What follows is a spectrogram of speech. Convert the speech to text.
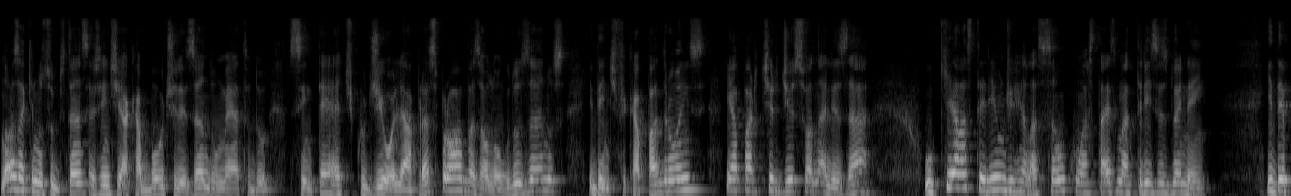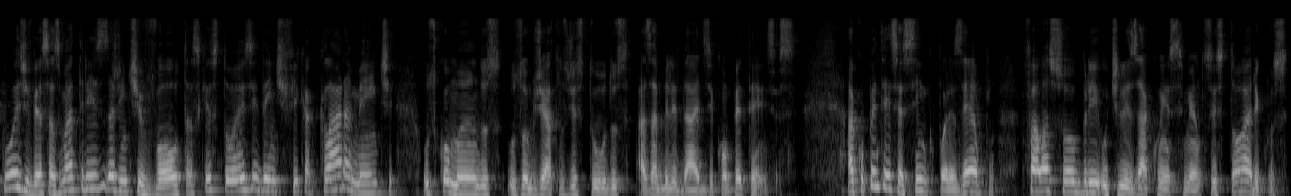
Nós aqui no Substância a gente acabou utilizando um método sintético de olhar para as provas ao longo dos anos, identificar padrões e a partir disso analisar o que elas teriam de relação com as tais matrizes do Enem. E depois de ver essas matrizes, a gente volta às questões e identifica claramente os comandos, os objetos de estudos, as habilidades e competências. A competência 5, por exemplo, fala sobre utilizar conhecimentos históricos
